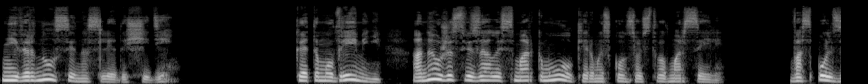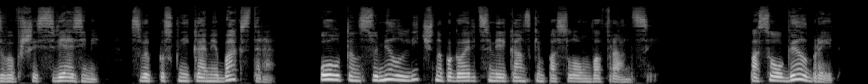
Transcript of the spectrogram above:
Не вернулся и на следующий день. К этому времени она уже связалась с Марком Уолкером из консульства в Марселе. Воспользовавшись связями с выпускниками Бакстера, Олтон сумел лично поговорить с американским послом во Франции. Посол Гелбрейт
